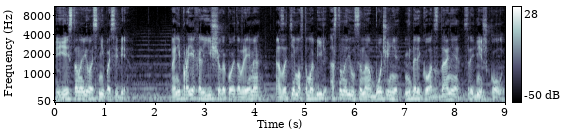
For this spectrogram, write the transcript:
И ей становилось не по себе. Они проехали еще какое-то время, а затем автомобиль остановился на обочине недалеко от здания средней школы.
